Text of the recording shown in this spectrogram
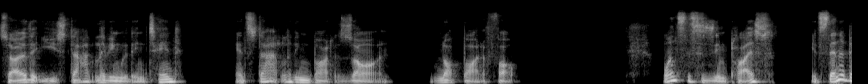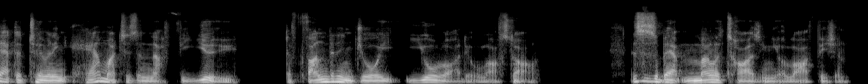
so that you start living with intent and start living by design, not by default. Once this is in place, it's then about determining how much is enough for you to fund and enjoy your ideal lifestyle. This is about monetizing your life vision.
